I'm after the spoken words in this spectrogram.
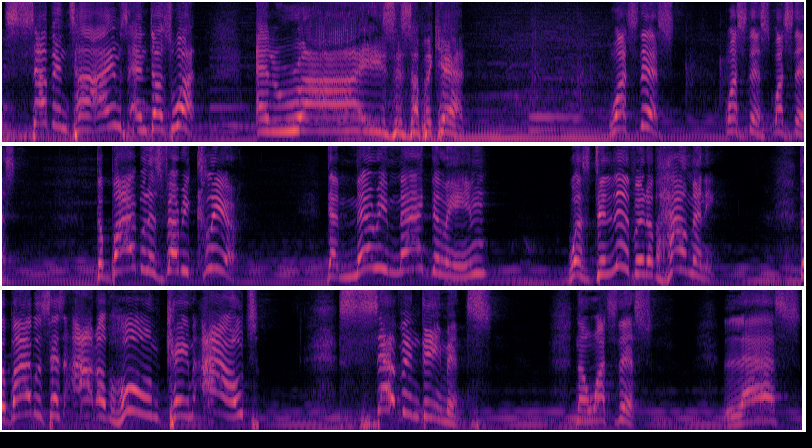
Seven times and does what? And rises up again. Watch this. Watch this. Watch this. The Bible is very clear that Mary Magdalene was delivered of how many? The Bible says, out of whom came out seven demons. Now, watch this. Last,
